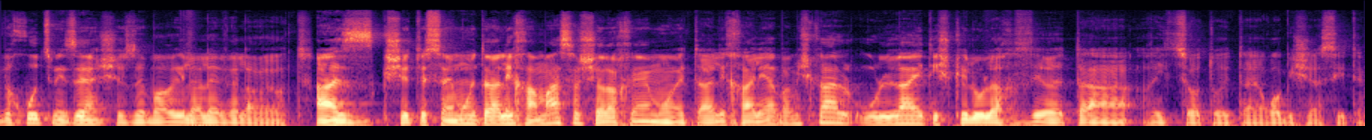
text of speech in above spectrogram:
וחוץ מזה שזה בריא ללב ולריאות. אז כשתסיימו את תהליך המסה שלכם או את תהליך העלייה במשקל, אולי תשקלו להחזיר את הריצות או את האירובי שעשיתם.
